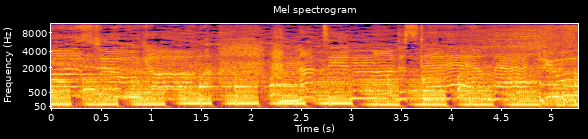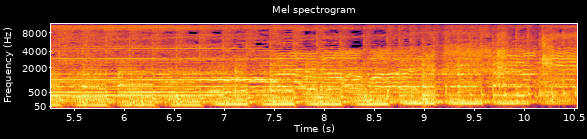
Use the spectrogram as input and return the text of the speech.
was too young And I didn't understand that you were one. And I can't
